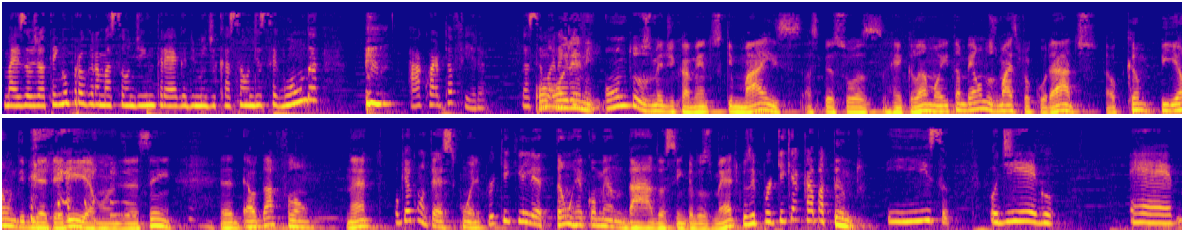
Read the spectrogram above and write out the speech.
mas eu já tenho programação de entrega de medicação de segunda a quarta-feira da semana ô, ô, Irene, que vem. Um dos medicamentos que mais as pessoas reclamam e também é um dos mais procurados, é o campeão de bilheteria, vamos dizer assim, é, é o Daflon. Né? O que acontece com ele? Por que, que ele é tão recomendado assim pelos médicos e por que, que acaba tanto? Isso. O Diego, é,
